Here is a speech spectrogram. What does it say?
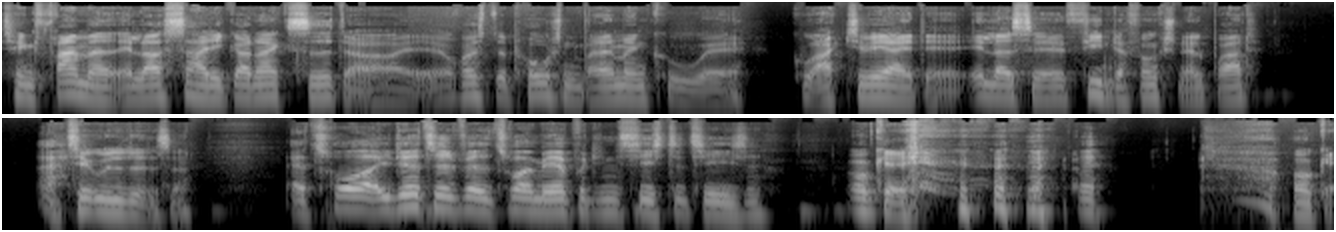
tænkt fremad, eller også så har de godt nok siddet og øh, rystet posen, hvordan man kunne, øh, kunne aktivere et ellers fint og funktionelt bræt ja. til udvidelser. Jeg tror, i det her tilfælde tror jeg mere på din sidste tese. Okay. okay.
